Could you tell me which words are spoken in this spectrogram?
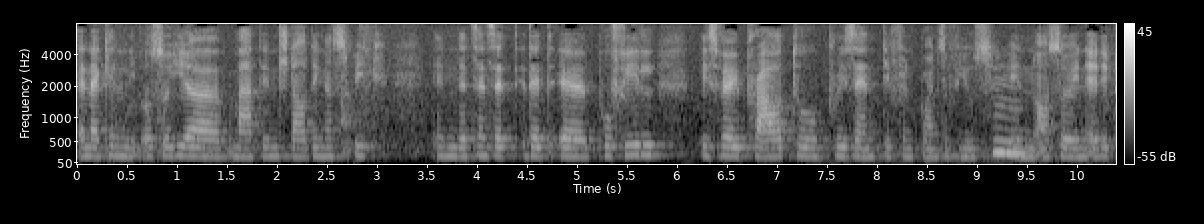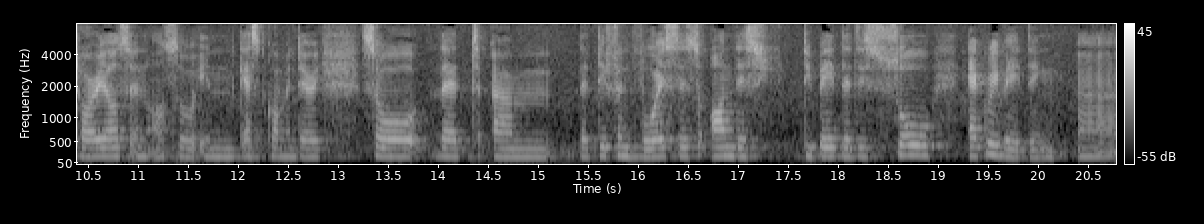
and I can also hear Martin Staudinger speak in that sense that that uh, Profil is very proud to present different points of views mm. in also in editorials and also in guest commentary, so that um, that different voices on this debate that is so aggravating uh,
